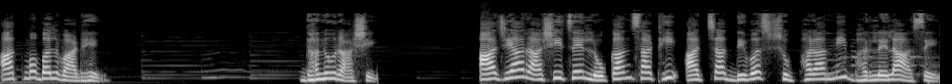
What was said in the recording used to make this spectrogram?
आत्मबल वाढेल. धनु राशी. आज या राशीचे लोकांसाठी आजचा दिवस शुभफळांनी भरलेला असेल.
